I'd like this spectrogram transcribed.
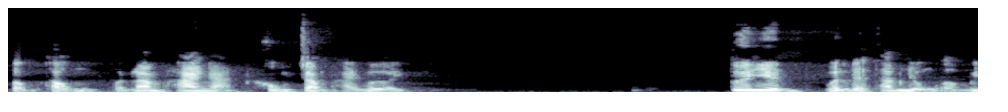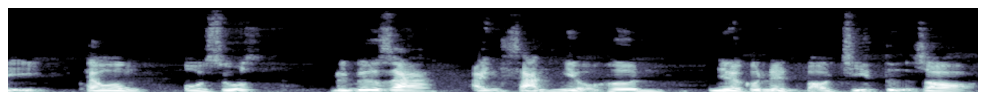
tổng thống vào năm 2020. Tuy nhiên, vấn đề tham nhũng ở Mỹ, theo ông Osus, được đưa ra ánh sáng nhiều hơn nhờ có nền báo chí tự do,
